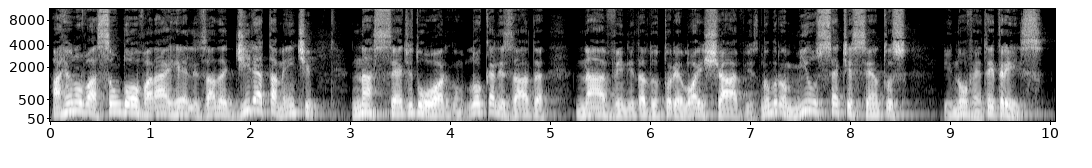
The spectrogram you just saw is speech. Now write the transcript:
a renovação do alvará é realizada diretamente na sede do órgão, localizada na Avenida Doutor Eloy Chaves, número 1793.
